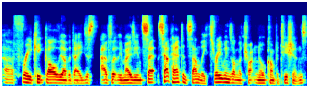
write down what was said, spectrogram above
uh, free kick goal the other day, just absolutely amazing. And Sa- Southampton suddenly three wins on the trot in all competitions.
